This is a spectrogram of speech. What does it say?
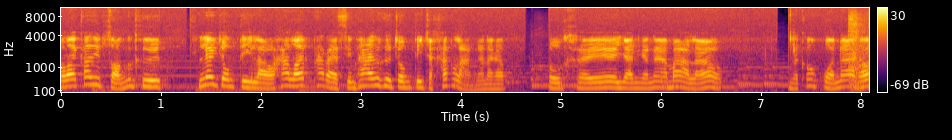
292 ก็คือ เลขโจมตีเรา 585ก็คือโจมตีจากข้างหลังนะครับ โอเค ยันกันหน้าบ้านแล้ว แล้วก็หัวหน้าเขา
